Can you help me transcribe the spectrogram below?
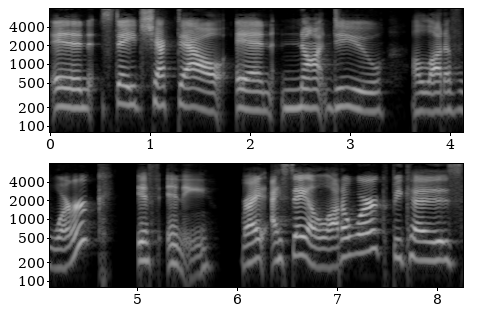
and stay checked out and not do a lot of work, if any, right? I say a lot of work because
